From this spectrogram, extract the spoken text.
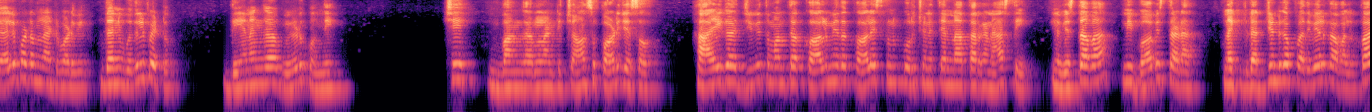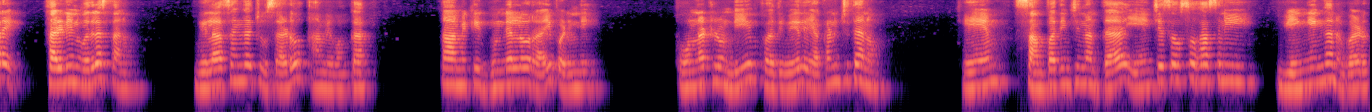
గాలిపటం లాంటి వాడివి దాన్ని వదిలిపెట్టు. దీనంగా వేడుకుంది. ఛీ బంగారం లాంటి ఛాన్సు పాడు చేసావు హాయిగా జీవితం అంతా కాలు మీద కాలేసుకుని కూర్చుని తిన్నా తరగని ఆస్తి. నువ్విస్తావా? నీ బాబిస్తాడా? నాకు ఇప్పుడు అర్జెంటుగా పదివేలు కావాలి. పారే. హరిణిని వదిలేస్తాను. విలాసంగా చూశాడు ఆమె వంక. ఆమెకి గుండెల్లో రాయి పడింది. ఉన్నట్లుండి పదివేలు ఎక్కడి నుంచి తాను? ఏం సంపాదించినంత ఏం చేసావు సుహాసిని? వ్యంగ్యంగా నవ్వాడు.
